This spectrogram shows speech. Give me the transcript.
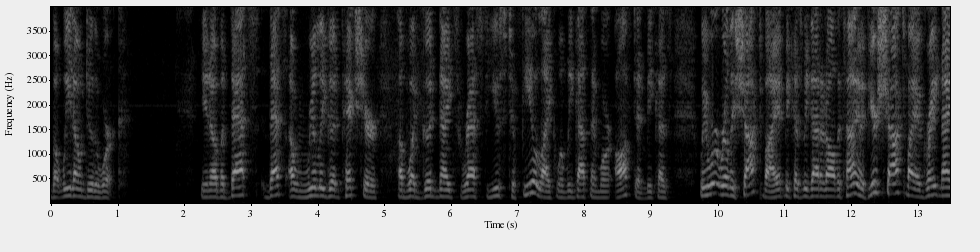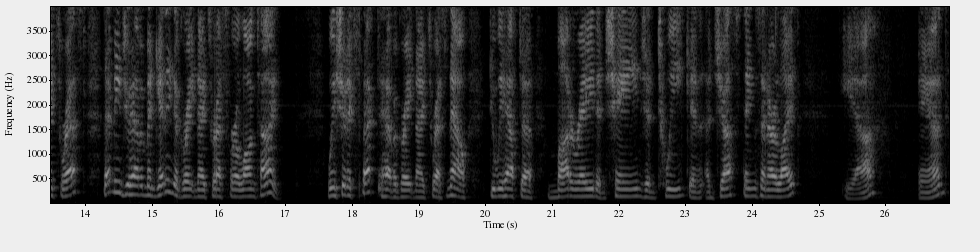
but we don't do the work. You know, but that's that's a really good picture of what good night's rest used to feel like when we got them more often because we weren't really shocked by it because we got it all the time. If you're shocked by a great night's rest, that means you haven't been getting a great night's rest for a long time. We should expect to have a great night's rest. Now, do we have to moderate and change and tweak and adjust things in our life? Yeah. And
